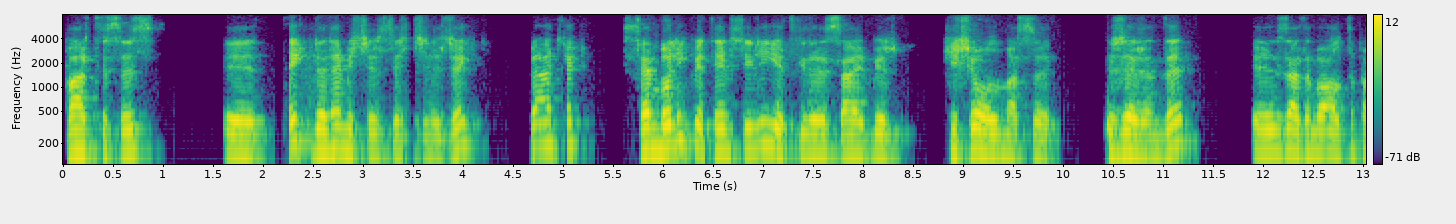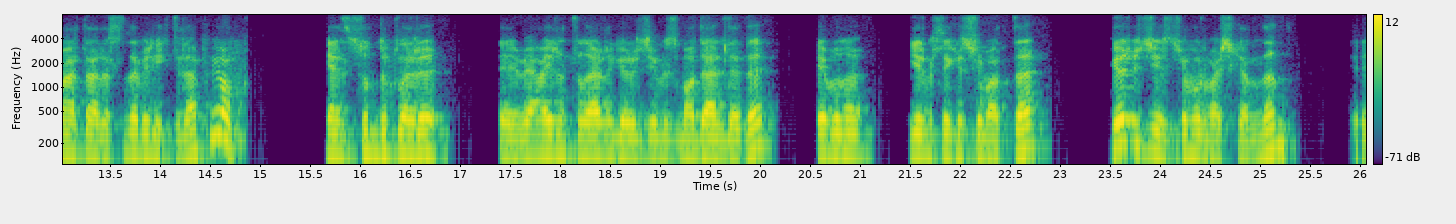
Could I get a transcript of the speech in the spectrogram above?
partisiz, e, tek dönem için seçilecek ve ancak sembolik ve temsili yetkileri sahip bir kişi olması üzerinde e, zaten bu altı parti arasında bir ihtilaf yok. Yani sundukları e, ve ayrıntılarını göreceğimiz modelde de e, bunu 28 Şubat'ta göreceğiz Cumhurbaşkanı'nın e,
